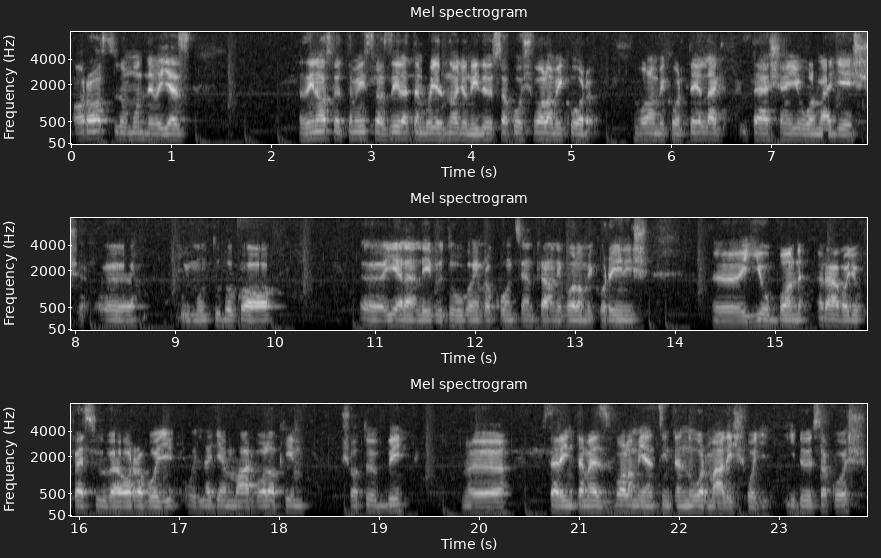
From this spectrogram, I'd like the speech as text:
arra azt tudom mondani, hogy ez, ez én azt vettem észre az életem, hogy ez nagyon időszakos, valamikor, valamikor tényleg teljesen jól megy, és ö, úgymond tudok a jelenlévő dolgaimra koncentrálni, valamikor én is jobban rá vagyok feszülve arra, hogy, hogy legyen már valakim, stb. Ö, Szerintem ez valamilyen szinten normális, hogy időszakos.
